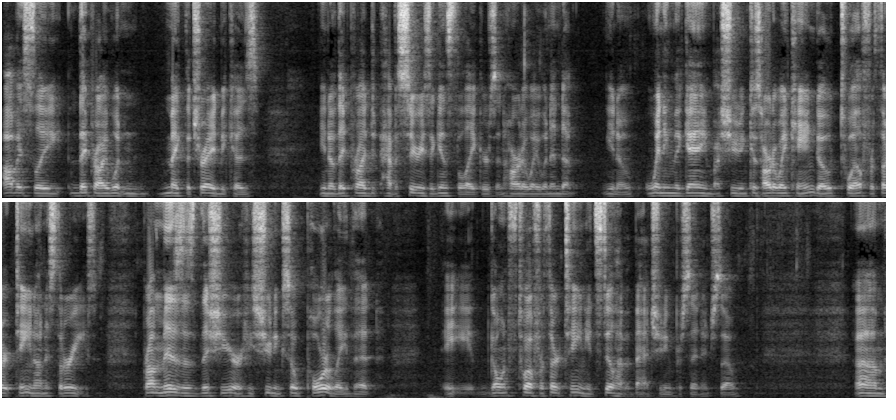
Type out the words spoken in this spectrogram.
obviously, they probably wouldn't make the trade because you know they'd probably have a series against the Lakers, and Hardaway would end up you know winning the game by shooting because Hardaway can go twelve for thirteen on his threes. Problem is, is this year he's shooting so poorly that he, going 12 for 13, he'd still have a bad shooting percentage. So, um,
